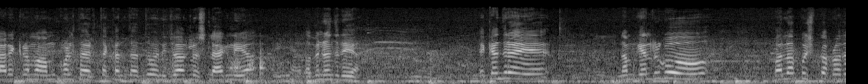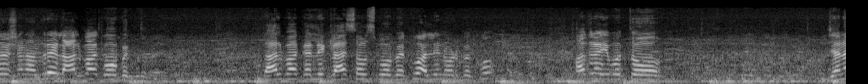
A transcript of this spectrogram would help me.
ಕಾರ್ಯಕ್ರಮ ಹಮ್ಮಿಕೊಳ್ತಾ ಇರ್ತಕ್ಕಂಥದ್ದು ನಿಜವಾಗ್ಲೂ ಶ್ಲಾಘನೀಯ, ಅಭಿನಂದನೀಯ. ಯಾಕೆಂದರೆ ನಮಗೆಲ್ರಿಗೂ ಫಲಪುಷ್ಪ ಪ್ರದರ್ಶನ ಅಂದರೆ ಲಾಲ್ಬಾಗ್ ಹೋಗ್ಬೇಕು. ಲಾಲ್ಬಾಗಲ್ಲಿ ಗ್ಲಾಸ್ ಹೌಸ್ಗೆ ಹೋಗಬೇಕು, ಅಲ್ಲಿ ನೋಡಬೇಕು. ಆದರೆ ಇವತ್ತು ಜನ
